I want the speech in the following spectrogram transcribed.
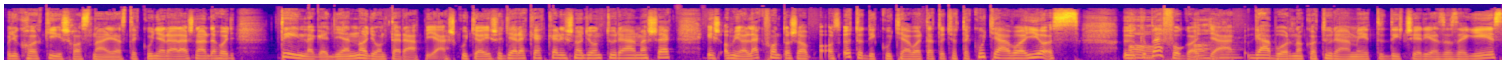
mondjuk ha ki is használja ezt egy kunyarálásnál, de hogy tényleg egy ilyen nagyon terápiás kutya, és a gyerekekkel is nagyon türelmesek, és ami a legfontosabb, az ötödik kutyával, tehát hogyha te kutyával jössz, ők oh, befogadják. Aha. Gábornak a türelmét dicséri ez az egész,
